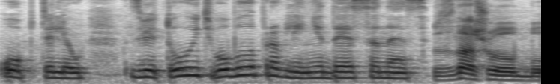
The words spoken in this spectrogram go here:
обстрілів. Звітують в облуправлінні ДСНС. З нашого боку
